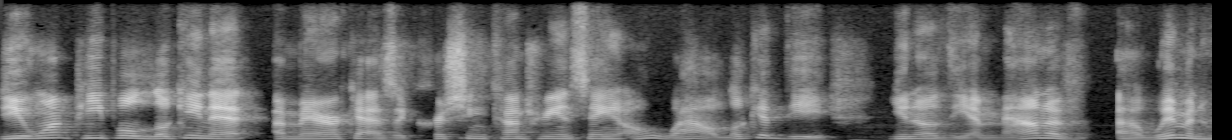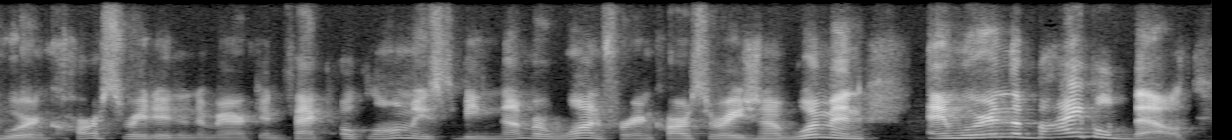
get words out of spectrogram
Do you want people looking at America as a Christian country and saying, "Oh wow, look at the, you know, the amount of uh, women who are incarcerated in America." In fact, Oklahoma used to be number 1 for incarceration of women, and we're in the Bible Belt,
